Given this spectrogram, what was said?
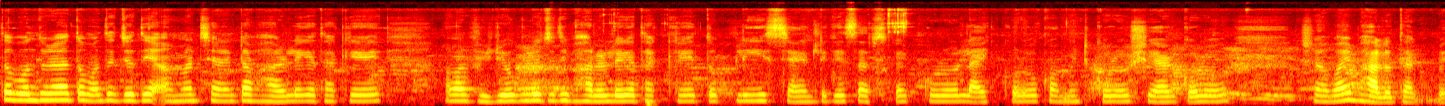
তো বন্ধুরা, তোমাদের যদি আমার চ্যানেলটা ভালো লেগে থাকে, আমার ভিডিওগুলো যদি ভালো লেগে থাকে, তো প্লিজ চ্যানেলটিকে সাবস্ক্রাইব করো, লাইক করো, কমেন্ট করো, শেয়ার করো। সবাই ভালো থাকবে।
